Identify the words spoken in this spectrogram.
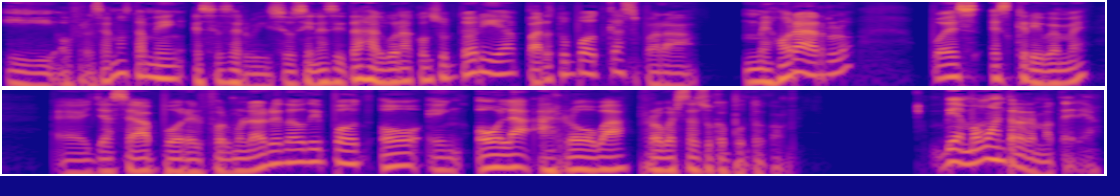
y ofrecemos también ese servicio. Si necesitas alguna consultoría para tu podcast, para mejorarlo, pues escríbeme, eh, ya sea por el formulario de Audipod o en hola arroba. Bien, vamos a entrar en materia.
